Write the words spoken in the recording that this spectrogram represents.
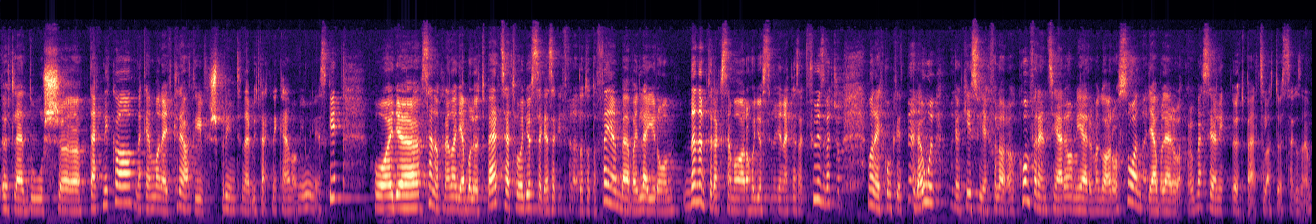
ötletdús technika, nekem van egy kreatív sprint nevű technikám, ami úgy néz ki, hogy szánok rá nagyjából 5 percet, hogy összegezek egy feladatot a fejembe, vagy leírom, de nem törekszem arra, hogy össze legyenek ezek fűzve, csak van egy konkrét például, hogyan készüljek fel arra a konferenciára, ami erről meg arról szól, nagyjából erről akarok beszélni, 5 perc alatt összegzem.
